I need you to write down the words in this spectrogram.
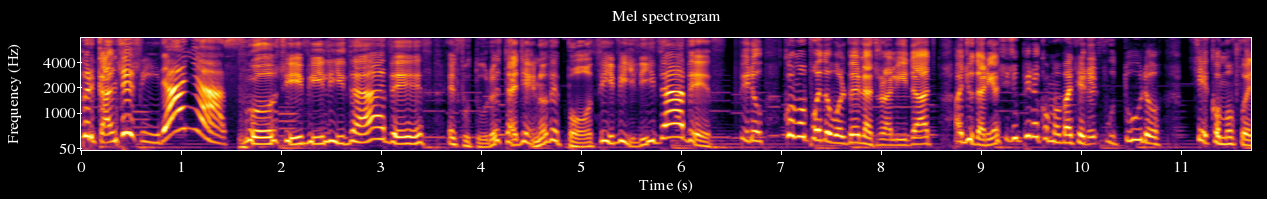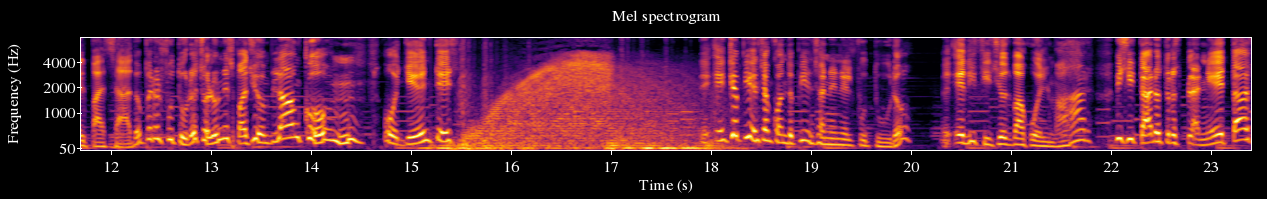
¿Percances? ¡Pirañas! posibilidades. El futuro está lleno de posibilidades. Pero, ¿cómo puedo volverlas realidad? Ayudaría si supiera cómo va a ser el futuro. Sé cómo fue el pasado, pero el futuro es solo un espacio en blanco. Mm, Oyentes. ¿En en qué piensan cuando piensan en el futuro? ¿E- ¿Edificios bajo el mar? ¿Visitar otros planetas?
